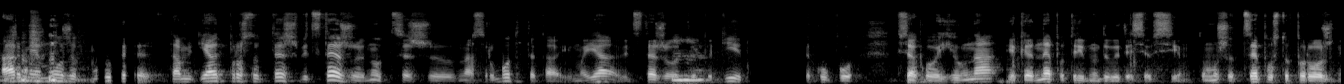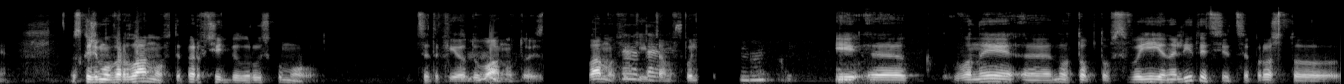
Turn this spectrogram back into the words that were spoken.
Армія може бути там. Я просто теж відстежую. Ну це ж е, у нас робота така, і моя відстежувати Мгм. події, купу всякого гівна, яке не потрібно дивитися всім, тому що це пустопорожнє. Скажімо, Варламов тепер вчить білоруську мову. Це такий одуван, тобто Варламов, який да. там в полі. Мгм. І е, вони, е, ну тобто, в своїй аналітиці це просто,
